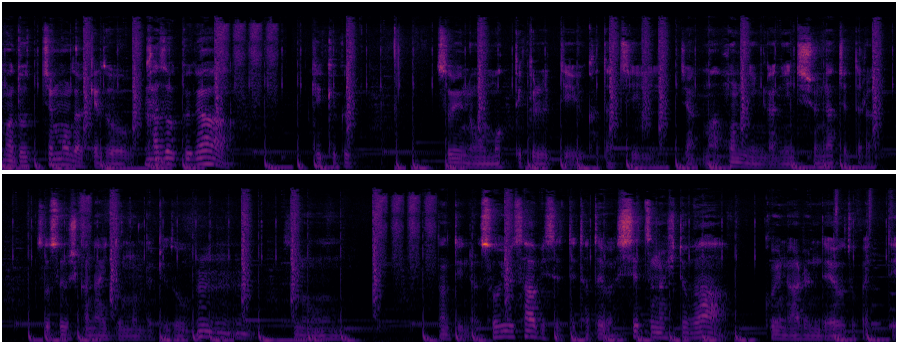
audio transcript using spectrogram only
まあどっちもだけどうん。家族が結局そういうのを持ってくるっていう形じゃん。まあ本人が認知症になっちゃったらそうするしかないと思うんだけどうんうんそのなんていうんだろう。そういうサービスって例えば施設の人がこういうのあるんだよとか言って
